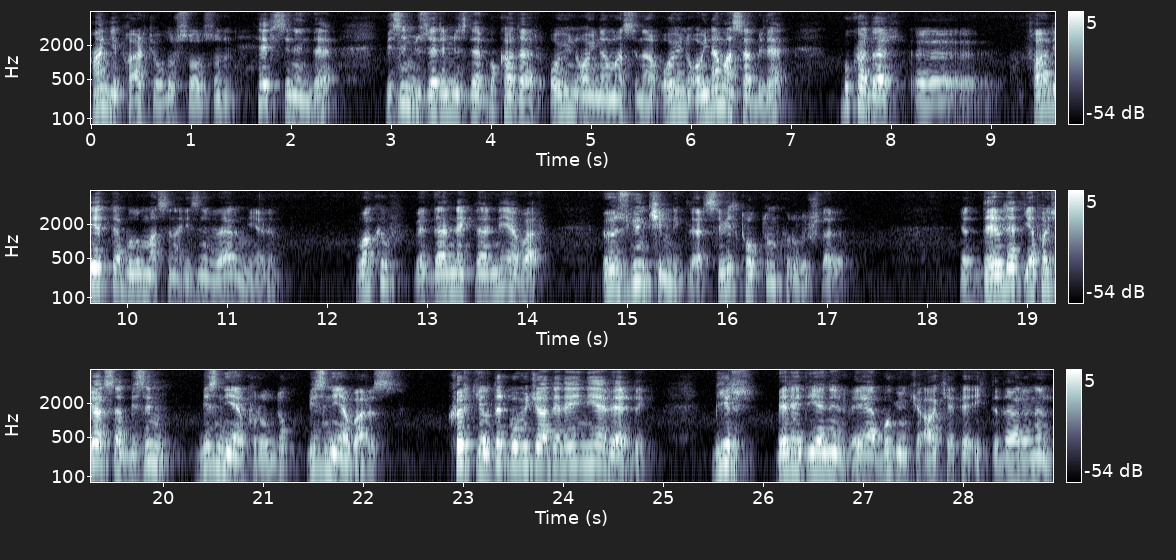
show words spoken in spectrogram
hangi parti olursa olsun hepsinin de bizim üzerimizde bu kadar oyun oynamasına, oyun oynamasa bile bu kadar e, faaliyette bulunmasına izin vermeyelim. Vakıf ve dernekler niye var? Özgün kimlikler, sivil toplum kuruluşları. Ya devlet yapacaksa bizim biz niye kurulduk? Biz niye varız? 40 yıldır bu mücadeleyi niye verdik? Bir belediyenin veya bugünkü AKP iktidarının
